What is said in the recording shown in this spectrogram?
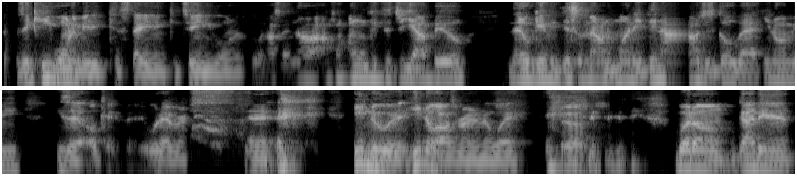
because he keep wanting me to stay and continue going to school. And I said, no, I'm, I'm gonna get the GI Bill. They'll give me this amount of money. Then I'll just go back. You know what I mean? He said, okay, whatever. And he knew it. He knew I was running away. Yeah. but um, got in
